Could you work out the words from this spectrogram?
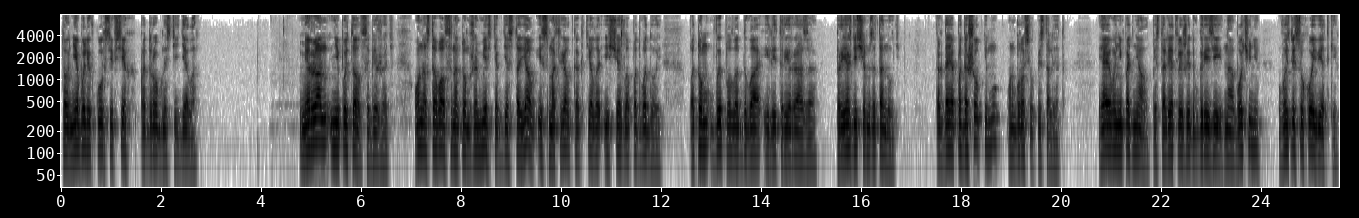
то не были в курсе всех подробностей дела. Миран не пытался бежать. Он оставался на том же месте, где стоял, и смотрел, как тело исчезло под водой. Потом выплыло два или три раза, прежде чем затонуть. Когда я подошел к нему, он бросил пистолет. Я его не поднял. Пистолет лежит в грязи на обочине возле сухой ветки.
